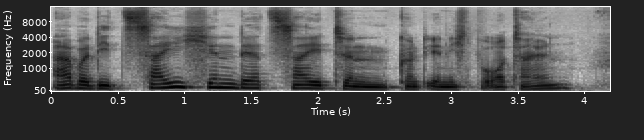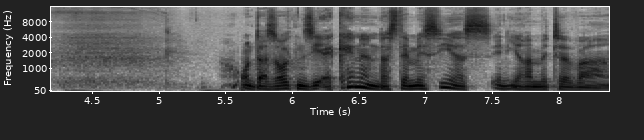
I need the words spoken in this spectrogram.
aber die Zeichen der Zeiten könnt ihr nicht beurteilen. Und da sollten sie erkennen, dass der Messias in ihrer Mitte war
